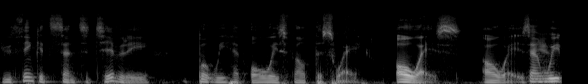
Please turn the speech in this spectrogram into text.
you think it's sensitivity, but we have always felt this way. Always. Always. And Yeah. we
